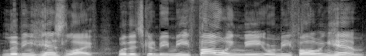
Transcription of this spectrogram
living his life, whether it's going to be me following me or me following him,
